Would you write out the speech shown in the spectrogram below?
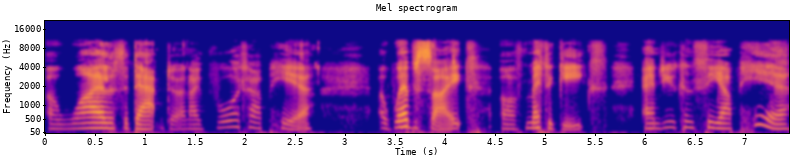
a wireless adapter. And I've brought up here a website of MetaGeeks. And you can see up here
